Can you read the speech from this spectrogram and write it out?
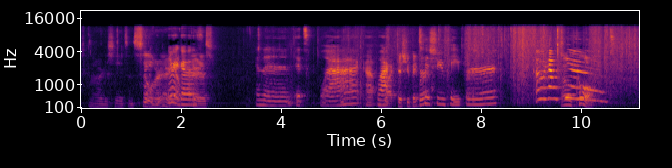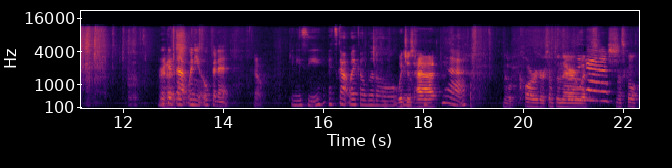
It's hard to see. It's in silver. There, there you it go. There goes. it is. And then it's black. Got Black, black tissue paper. tissue paper. Oh, how cute! Oh, cool. Very Look nice. at that when you open it. Oh. Can you see? It's got like a little Witch's hat. Yeah. Little card or something there Oh my with. gosh. That's cool.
